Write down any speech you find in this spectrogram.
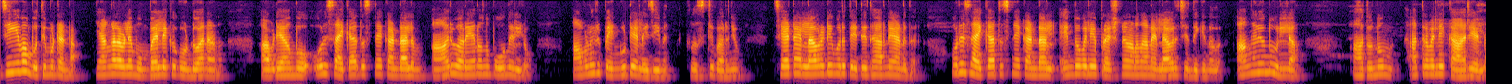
ജീവൻ ബുദ്ധിമുട്ടണ്ട. ഞങ്ങൾ അവളെ മുംബൈയിലേക്ക് കൊണ്ടുപോകാനാണ്. അവിടെയാകുമ്പോൾ ഒരു സൈക്കാട്രിസ്റ്റിനെ കണ്ടാലും ആരും അറിയാനൊന്നും പോകുന്നില്ലല്ലോ. അവളൊരു പെൺകുട്ടിയല്ലേ ജീവൻ? ക്രിസ്റ്റി പറഞ്ഞു. ചേട്ടാ എല്ലാവരുടെയും ഒരു തെറ്റിദ്ധാരണയാണിത്. ഒരു സൈക്കാട്രിസ്റ്റിനെ കണ്ടാൽ എന്തോ വലിയ പ്രശ്നമാണെന്നാണ് എല്ലാവരും ചിന്തിക്കുന്നത്. അങ്ങനെയൊന്നുമില്ല. അതൊന്നും അത്ര വലിയ കാര്യമല്ല.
